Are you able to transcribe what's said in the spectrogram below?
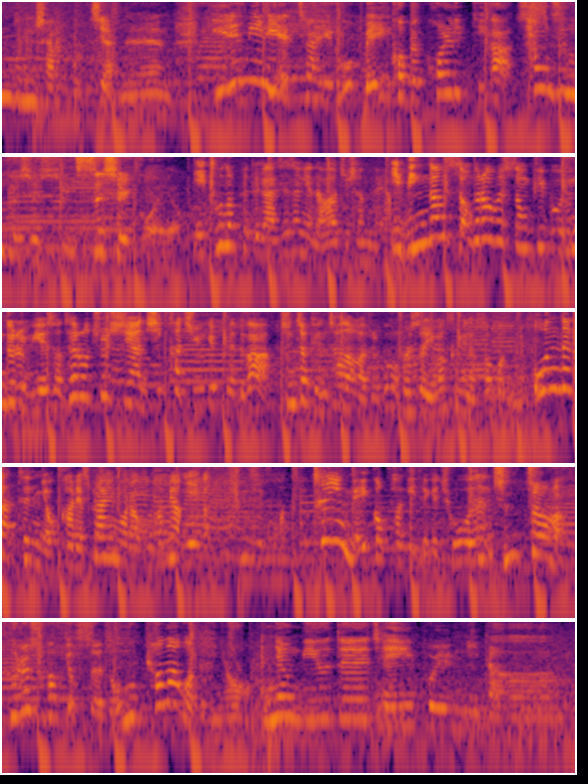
청담shop 못지 않은 1mm의 차이로 메이크업의 quality가 상승되실 수 있으실 거예요. 이 토너 패드가 세상에 나와주셨네요. 이 민감성, 트러블성 피부 분들을 위해서 새로 출시한 시카 지우개 패드가 진짜 괜찮아가지고 벌써 이만큼이나 썼거든요. 본드 같은 역할의 primer라고 하면 얘가 더 쉬우실 것 같아요. 트임 메이크업 하기 되게 좋은 진짜 그럴 수밖에 없어요. 너무 편하거든요. 안녕 미우들 제이포입니다.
